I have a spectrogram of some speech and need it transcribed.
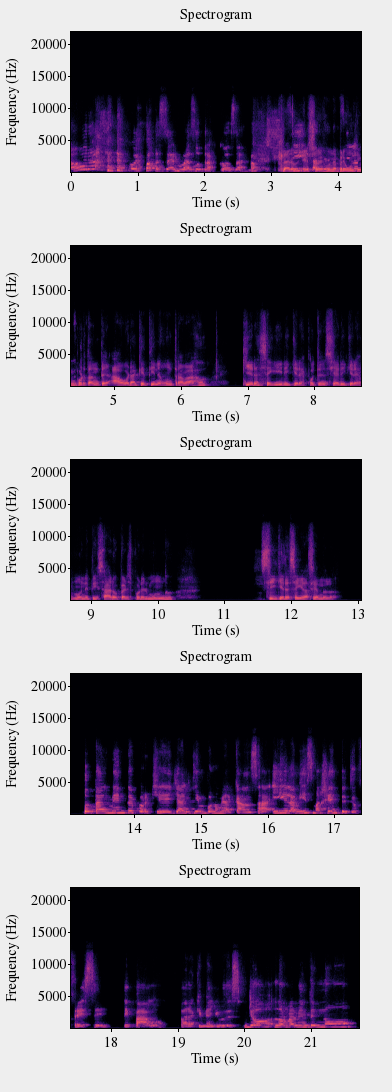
ahora puedo hacer más otras cosas, ¿no? Claro, eso es una pregunta importante. Ahora que tienes un trabajo, ¿quieres seguir y quieres potenciar y quieres monetizar Opers por el mundo? Sí quieres seguir haciéndolo. Totalmente, porque ya el tiempo no me alcanza y la misma gente te ofrece, te pago para que me ayudes. Yo normalmente no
